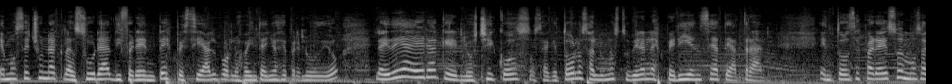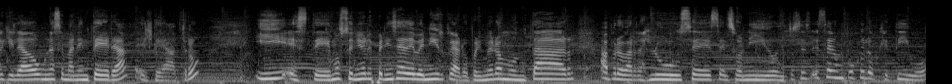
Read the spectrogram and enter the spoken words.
hemos hecho una clausura diferente, especial por los 20 años de Preludio. La idea era que los chicos, o sea, que todos los alumnos tuvieran la experiencia teatral. Entonces, para eso hemos alquilado una semana entera el teatro y este, hemos tenido la experiencia de venir, claro, primero a montar, a probar las luces, el sonido. Entonces, ese era un poco el objetivo.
